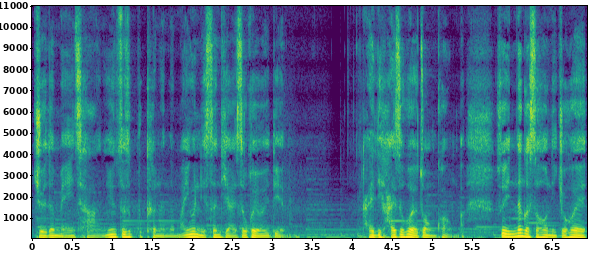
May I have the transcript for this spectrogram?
觉得没差，因为这是不可能的嘛。因为你身体还是会有一点，还还是会有状况嘛。所以那个时候你就会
